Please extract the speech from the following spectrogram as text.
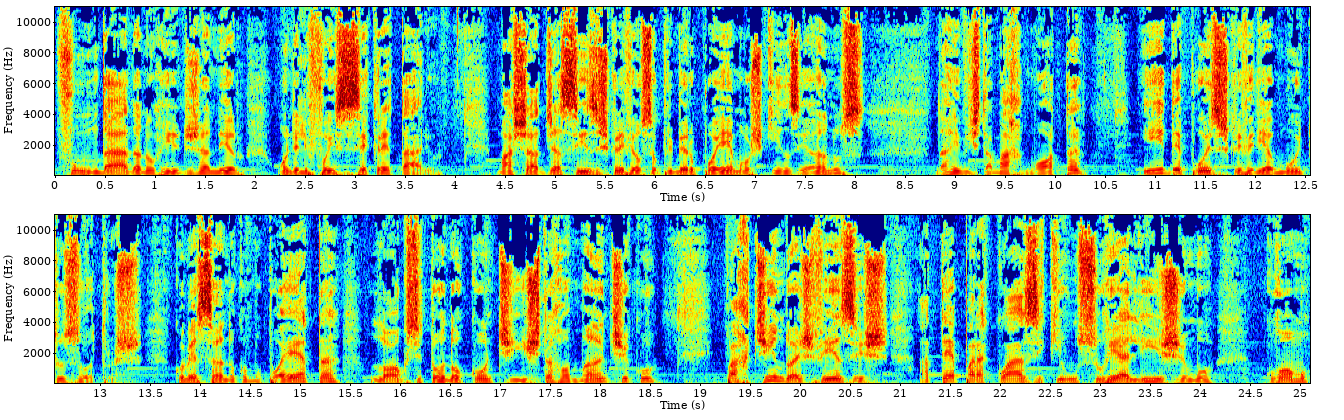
fundada no Rio de Janeiro, onde ele foi secretário. Machado de Assis escreveu seu primeiro poema aos 15 anos, na revista Marmota, e depois escreveria muitos outros. Começando como poeta, logo se tornou contista, romântico, partindo às vezes até para quase que um surrealismo, como,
